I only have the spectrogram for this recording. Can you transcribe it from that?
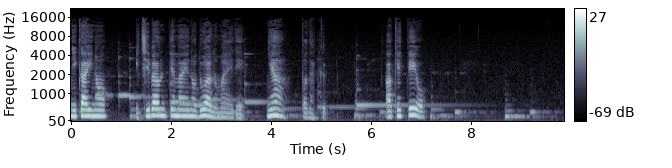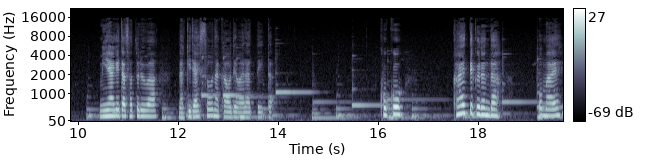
2階の一番手前のドアの前でにゃーと泣く。開けてよ。見上げた悟は泣き出しそうな顔で笑っていた。ここ帰ってくるんだ。お前。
